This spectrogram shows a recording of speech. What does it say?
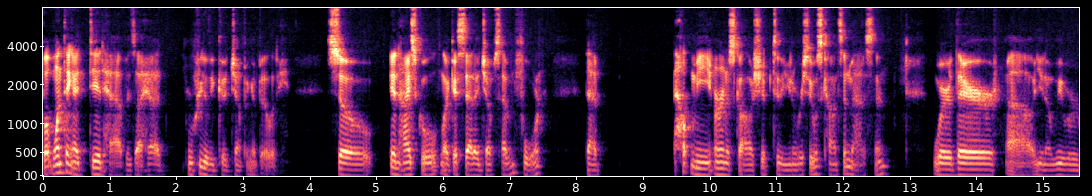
But one thing I did have is I had really good jumping ability. So in high school, like I said, I jumped seven four. That helped me earn a scholarship to the University of Wisconsin Madison, where there, uh, you know, we were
